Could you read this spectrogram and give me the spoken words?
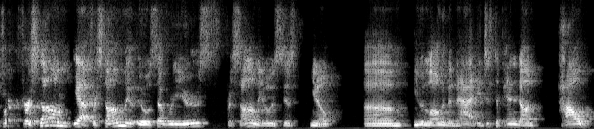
for, for some, yeah, for some, it, it, was several years. For some, it was just, you know, um, even longer than that. It just depended on how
